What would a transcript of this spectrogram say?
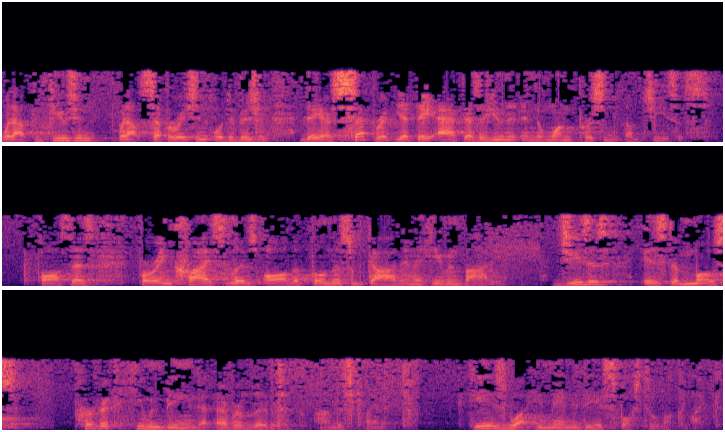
without confusion, without separation or division. They are separate, yet they act as a unit in the one person of Jesus. Paul says, For in Christ lives all the fullness of God in a human body. Jesus is the most perfect human being that ever lived on this planet. He is what humanity is supposed to look like.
